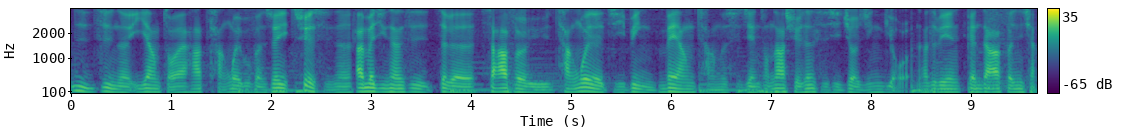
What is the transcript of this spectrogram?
日志呢一样走在他肠胃部分，所以确实呢，安倍晋三是这个 suffer 于肠胃的疾病非常长的时间，从他学生时期就已经有了。那这边跟大家分享，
